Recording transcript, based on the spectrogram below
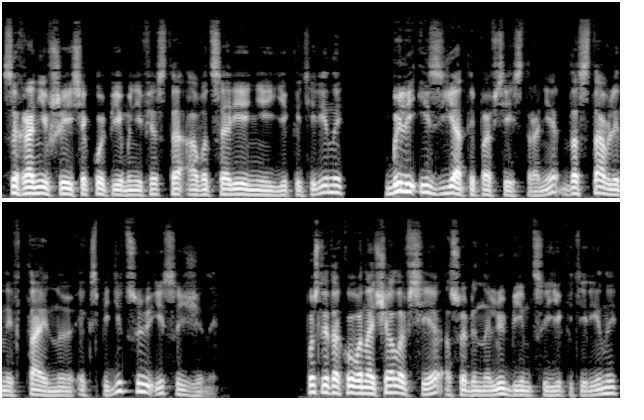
Сохранившиеся копии манифеста о воцарении Екатерины были изъяты по всей стране, доставлены в тайную экспедицию и сожжены. После такого начала все, особенно любимцы Екатерины,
